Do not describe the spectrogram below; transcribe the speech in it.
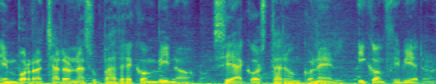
Emborracharon a su padre con vino, se acostaron con él y concibieron.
